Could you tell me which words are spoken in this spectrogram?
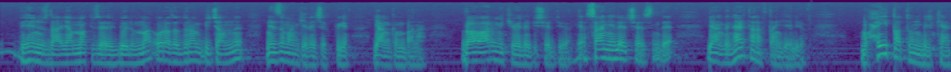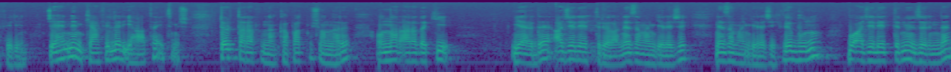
bir henüz daha yanmak üzere bir bölüm var. Orada duran bir canlı ne zaman gelecek bu yangın bana? Ve var mı ki öyle bir şey diyor. Ya saniyeler içerisinde yangın her taraftan geliyor. Muhitatun bil kafirin. Cehennem kafirleri ihata etmiş. Dört tarafından kapatmış onları. Onlar aradaki yerde acele ettiriyorlar. Ne zaman gelecek? Ne zaman gelecek? Ve bunu bu acele ettirme üzerinden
